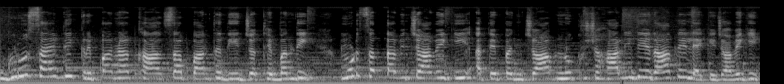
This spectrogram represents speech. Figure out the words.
ਗੁਰੂ ਸਾਹਿਬ ਦੀ ਕਿਰਪਾ ਨਾਲ ਖਾਲਸਾ ਪੰਥ ਦੀ ਜਥੇਬੰਦੀ ਮੁੜ ਸੱਤਾ ਵਿੱਚ ਆਵੇਗੀ ਅਤੇ ਪੰਜਾਬ ਨੂੰ ਖੁਸ਼ਹਾਲੀ ਦੇ ਰਾਹ ਤੇ ਲੈ ਕੇ ਜਾਵੇਗੀ।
